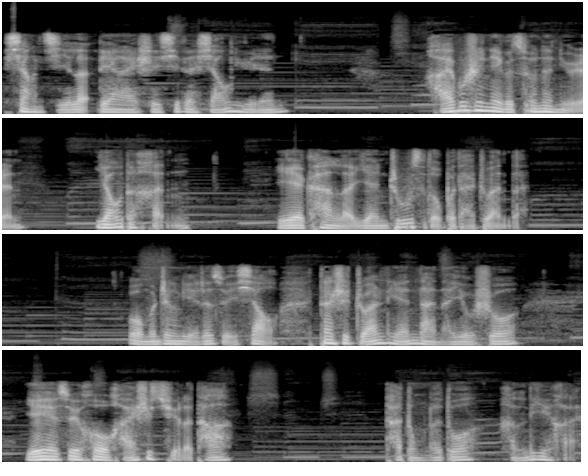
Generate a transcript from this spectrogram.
像极了恋爱时期的小女人，还不是那个村的女人，妖得很。爷爷看了眼珠子都不带转的。我们正咧着嘴笑，但是转脸奶奶又说，爷爷最后还是娶了她。他懂得多，很厉害。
